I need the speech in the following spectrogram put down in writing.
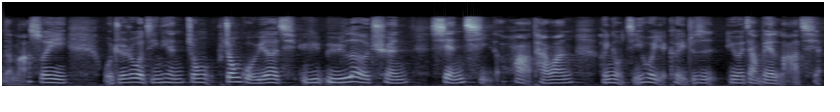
的嘛，所以我觉得如果今天中中国娱乐娱娱乐圈掀起的话，台湾很有机会也可以就是因为这样被拉起来。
